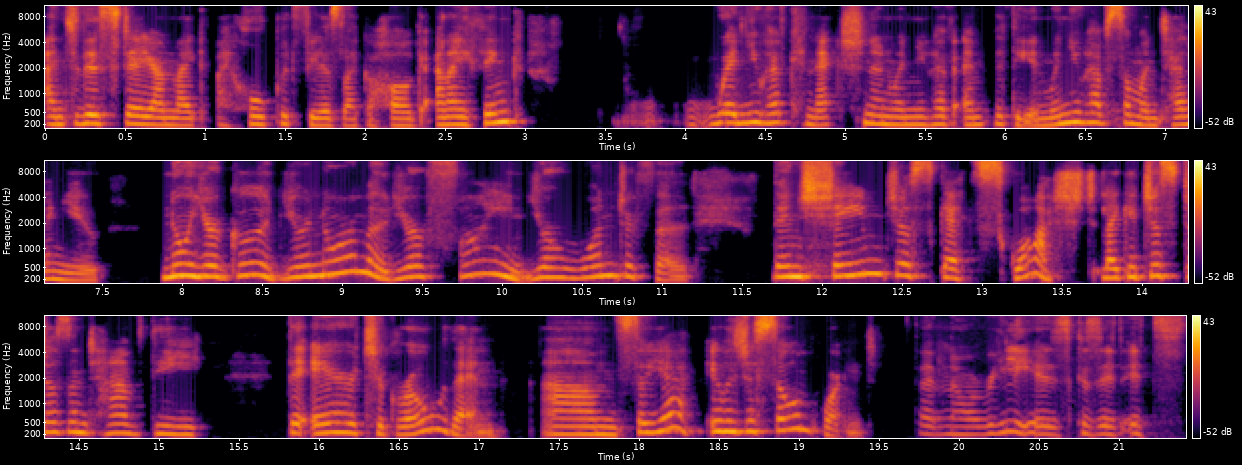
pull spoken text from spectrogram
And to this day, I'm like, I hope it feels like a hug. And I think when you have connection and when you have empathy and when you have someone telling you, no, you're good, you're normal, you're fine, you're wonderful, then shame just gets squashed. Like it just doesn't have the the air to grow then. Um, so yeah, it was just so important. That no, it really is because it, it's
